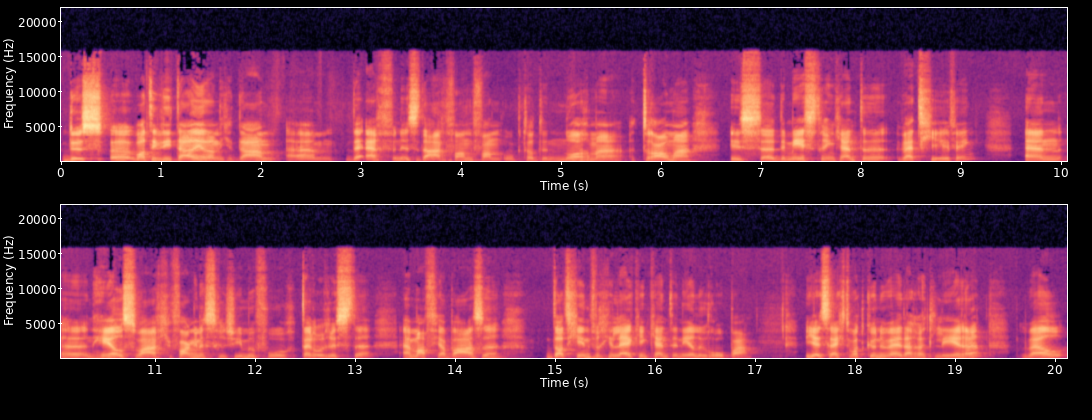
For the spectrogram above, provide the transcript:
Dus uh, wat heeft Italië dan gedaan? Um, de erfenis daarvan, van ook dat enorme trauma, is uh, de meest stringente wetgeving. En uh, een heel zwaar gevangenisregime voor terroristen en maffiabazen dat geen vergelijking kent in heel Europa. Jij zegt, wat kunnen wij daaruit leren? Wel,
